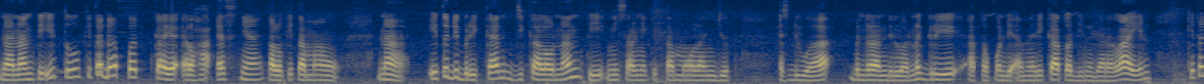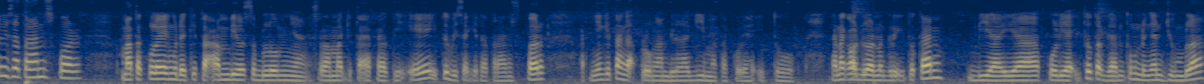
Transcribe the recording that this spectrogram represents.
Nah, nanti itu kita dapat kayak LHS-nya kalau kita mau. Nah, itu diberikan jikalau nanti misalnya kita mau lanjut S2 beneran di luar negeri ataupun di Amerika atau di negara lain, kita bisa transfer. Mata kuliah yang udah kita ambil sebelumnya selama kita FLTA itu bisa kita transfer. Artinya kita nggak perlu ngambil lagi mata kuliah itu. Karena kalau di luar negeri itu kan biaya kuliah itu tergantung dengan jumlah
